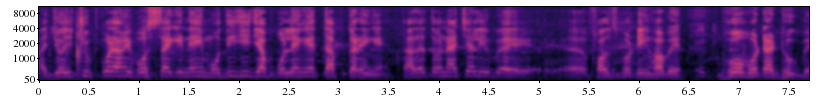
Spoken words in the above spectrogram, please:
আর যদি চুপ করে আমি বসে থাকি, নেই, মোদিজি যা বলেঙ্গে, তাপ করেঙ্গে, তাহলে তো ন্যাচারালি ফলস ভোটিং হবে। ভুয়ো ভোটার ঢুকবে।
